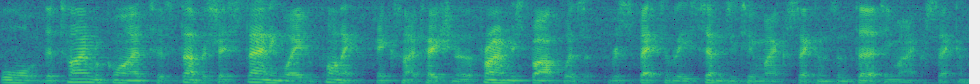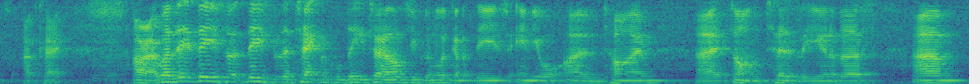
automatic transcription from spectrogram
or the time required to establish a standing wave upon excitation of the primary spark was respectively 72 microseconds and 30 microseconds. Okay, all right, well th these, are, these are the technical details. You can look at these in your own time. Uh, it's on Tesla Universe. Um,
